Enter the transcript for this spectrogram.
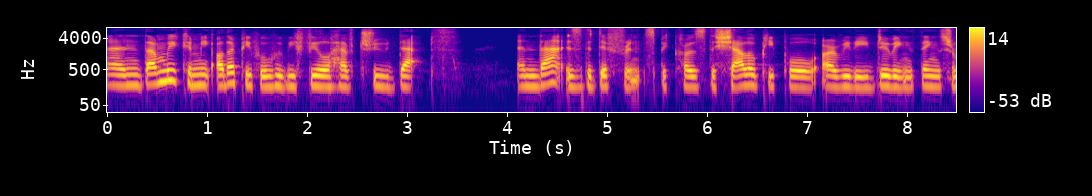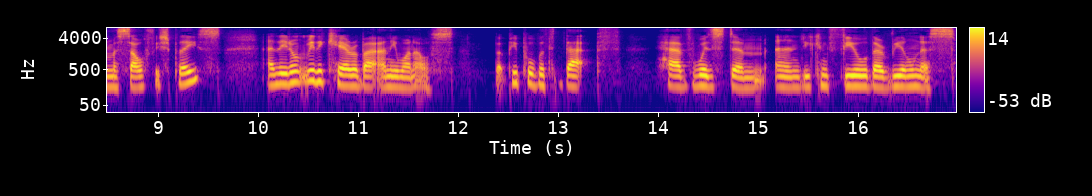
and then we can meet other people who we feel have true depth. And that is the difference because the shallow people are really doing things from a selfish place and they don't really care about anyone else. But people with depth have wisdom and you can feel their realness.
